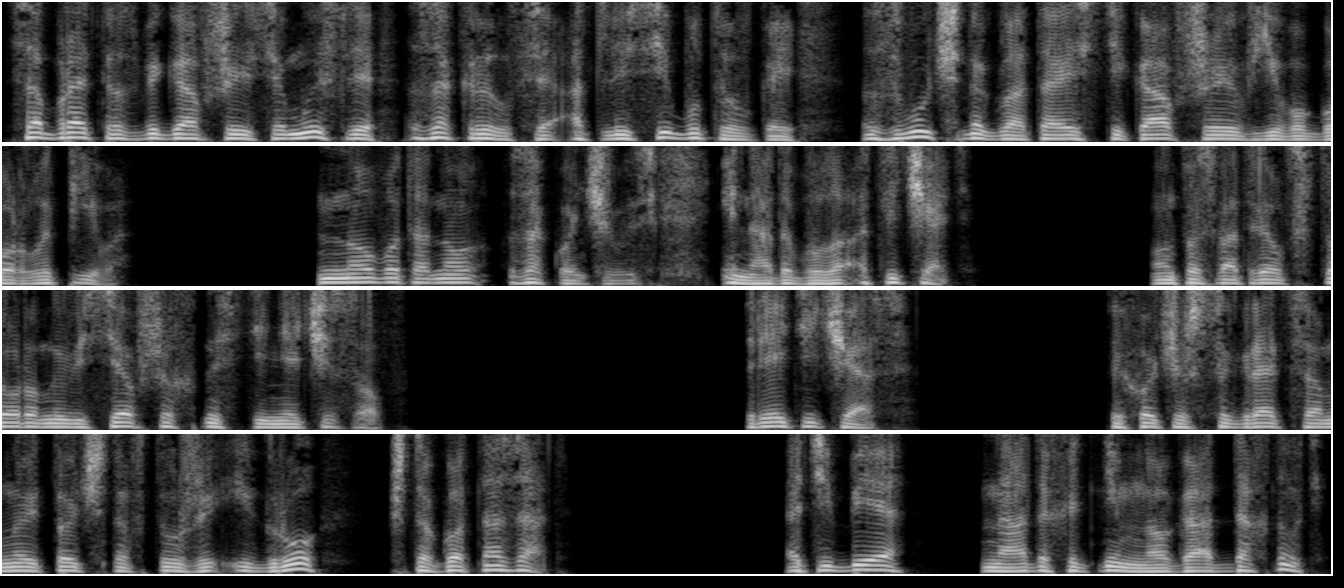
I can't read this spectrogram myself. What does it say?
собрать разбегавшиеся мысли, закрылся от Люси бутылкой, звучно глотая стекавшее в его горло пиво. Но вот оно закончилось, и надо было отвечать. Он посмотрел в сторону висевших на стене часов. Третий час. Ты хочешь сыграть со мной точно в ту же игру, что год назад? А тебе надо хоть немного отдохнуть.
